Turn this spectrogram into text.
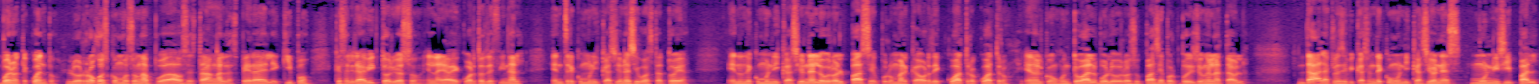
Bueno, te cuento, los rojos como son apodados estaban a la espera del equipo que saliera victorioso en la llave de cuartos de final entre Comunicaciones y Guastatoya, en donde Comunicaciones logró el pase por un marcador de 4-4, en el conjunto Albo logró su pase por posición en la tabla. Dada la clasificación de Comunicaciones, Municipal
